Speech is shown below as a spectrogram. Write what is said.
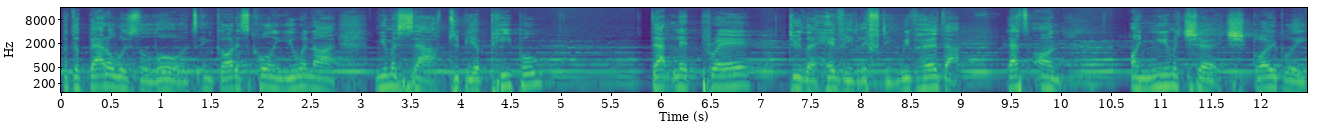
But the battle was the Lord's, and God is calling you and I, Numa South, to be a people that let prayer do the heavy lifting. We've heard that. That's on on Numa Church globally,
